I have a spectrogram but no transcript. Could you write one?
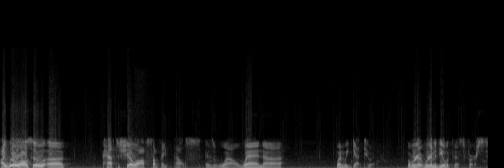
I will also uh, have to show off something else as well when uh, when we get to it. But we're gonna, we're going to deal with this first.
